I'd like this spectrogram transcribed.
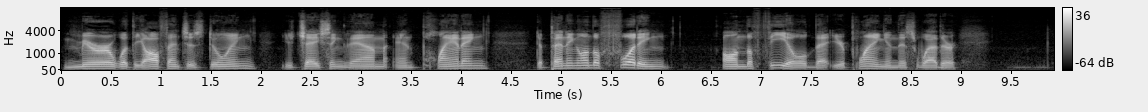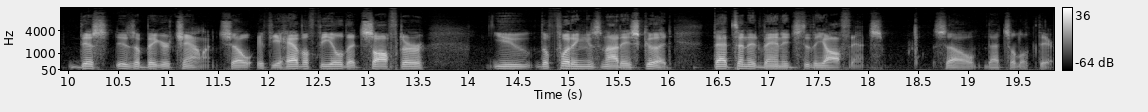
mirror what the offense is doing you're chasing them and planting, depending on the footing on the field that you're playing in this weather, this is a bigger challenge. So if you have a field that's softer, you the footing is not as good. That's an advantage to the offense. So that's a look there.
